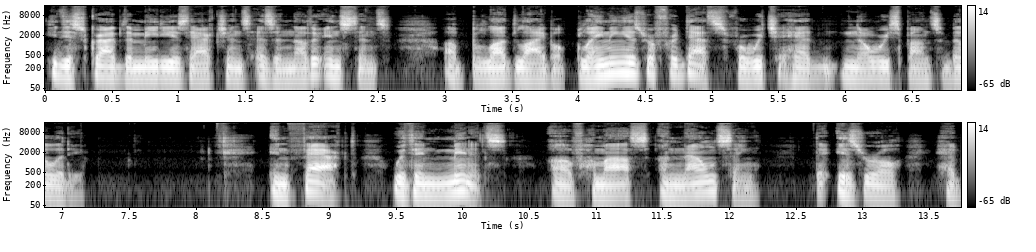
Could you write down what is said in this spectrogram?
He described the media's actions as another instance of blood libel, blaming Israel for deaths for which it had no responsibility. In fact, within minutes of Hamas announcing that Israel had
